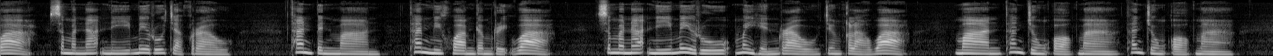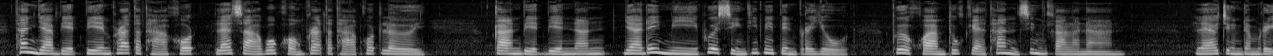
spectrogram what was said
ว่า สมณะนี้ไม่รู้จักเรา ท่านเป็นมารท่านมีความดำริว่า สมณะนี้ไม่รู้ไม่เห็นเราจึงกล่าวว่า มารท่านจงออกมา ท่านจงออกมา ท่านอย่าเบียดเบียนพระตถาคตและสาวกของพระตถาคตเลย การเบียดเบียนนั้นอย่าได้มีเพื่อสิ่งที่ไม่เป็นประโยชน์ เพื่อความทุกข์แก่ท่านสิ้นกาลนาน แล้วจึงดำริ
